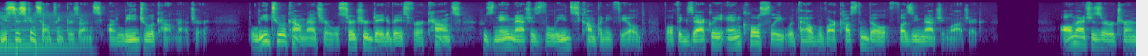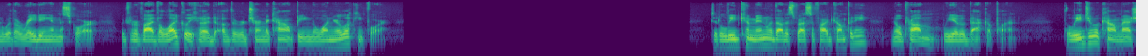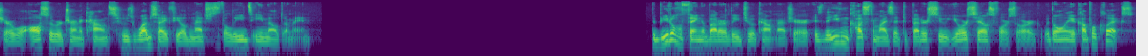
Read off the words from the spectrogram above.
Eustace Consulting presents our Lead to Account Matcher. The Lead to Account Matcher will search your database for accounts whose name matches the lead's company field, both exactly and closely with the help of our custom built fuzzy matching logic. All matches are returned with a rating and a score, which provide the likelihood of the returned account being the one you're looking for. Did a lead come in without a specified company? No problem, we have a backup plan. The lead to account matcher will also return accounts whose website field matches the lead's email domain. The beautiful thing about our lead to account matcher is that you can customize it to better suit your Salesforce org with only a couple clicks.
